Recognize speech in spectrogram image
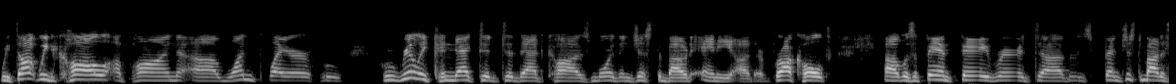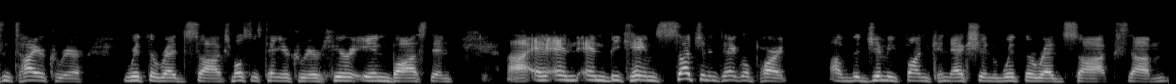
We thought we'd call upon uh, one player who who really connected to that cause more than just about any other. Brock Holt uh, was a fan favorite, uh, spent just about his entire career with the Red Sox, most of his 10 year career here in Boston, uh, and, and, and became such an integral part of the Jimmy Fund connection with the Red Sox, um,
